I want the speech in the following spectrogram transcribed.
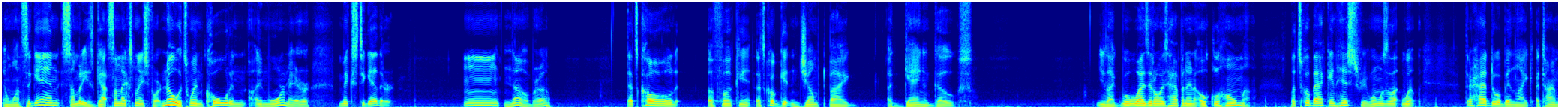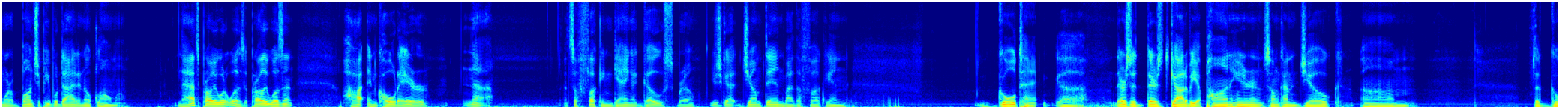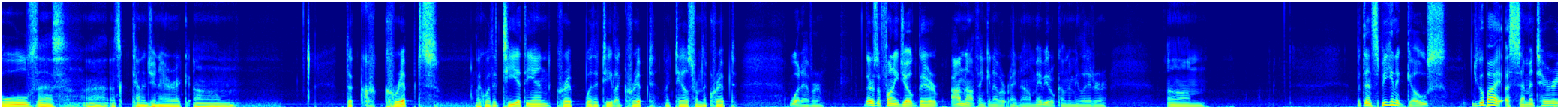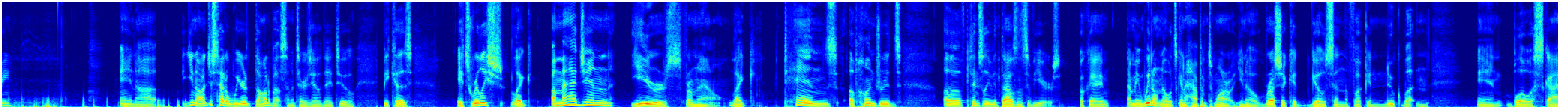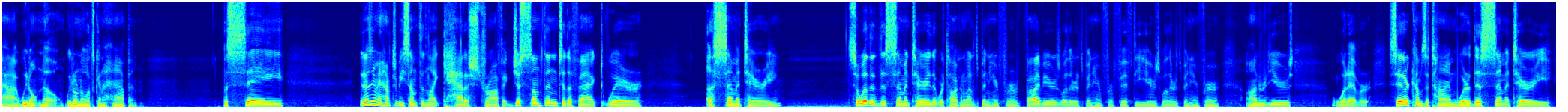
And once again, somebody's got some explanation for it. No, it's when cold and, and warm air mix together. Mm, no, bro. That's called a fucking. That's called getting jumped by a gang of ghosts. You're like, well, why does it always happen in Oklahoma? Let's go back in history. When was when? There had to have been like a time where a bunch of people died in Oklahoma. That's probably what it was. It probably wasn't hot and cold air. Nah. That's a fucking gang of ghosts, bro. You just got jumped in by the fucking ghoul tank. Uh, there's a there's got to be a pun here, and some kind of joke. Um, the ghouls. That's uh, that's kind of generic. Um, the crypts, like with a T at the end. Crypt with a T, like crypt, like Tales from the Crypt. Whatever there's a funny joke there. I'm not thinking of it right now. Maybe it'll come to me later. Um, but then speaking of ghosts, you go by a cemetery, and uh, you know, I just had a weird thought about cemeteries the other day too, because it's really sh- like imagine years from now, like tens of hundreds of potentially even thousands of years. Okay, I mean, we don't know what's going to happen tomorrow. You know, Russia could go send the fucking nuke button and blow us sky high. We don't know. We don't know what's going to happen. But say it doesn't even have to be something like catastrophic, just something to the fact where a cemetery. So whether this cemetery that we're talking about has been here for 5 years, whether it's been here for 50 years, whether it's been here for 100 years, whatever. Say there comes a time where this cemetery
